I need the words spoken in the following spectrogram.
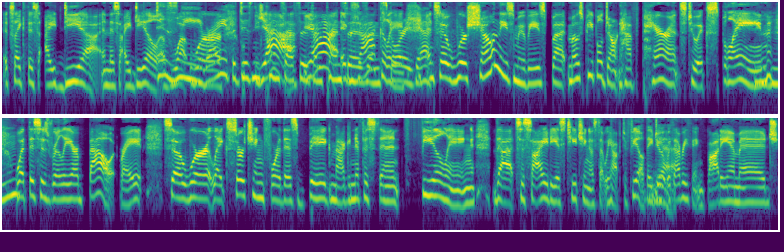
It's like this idea and this ideal of what Disney, we're right? The Disney princesses and princes and stories, yeah. And so we're shown these movies, but most people don't have parents to explain Mm-hmm. what this is really about, right? So we're like searching for this big, magnificent feeling that society is teaching us that we have to feel. They do it with everything body image,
